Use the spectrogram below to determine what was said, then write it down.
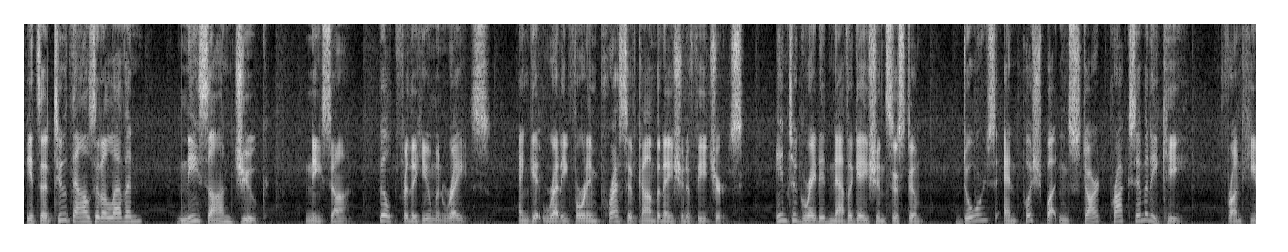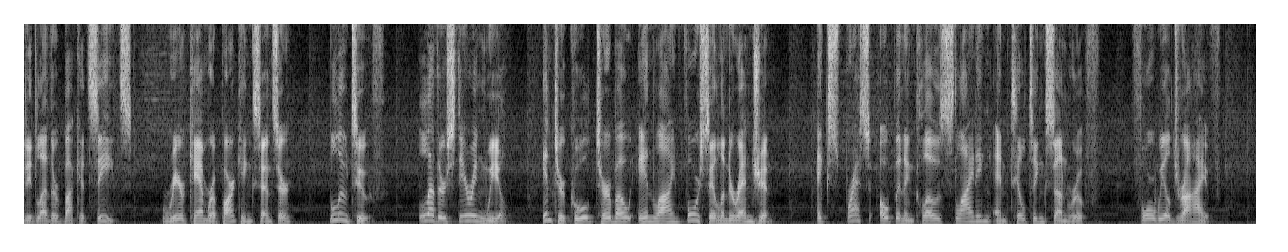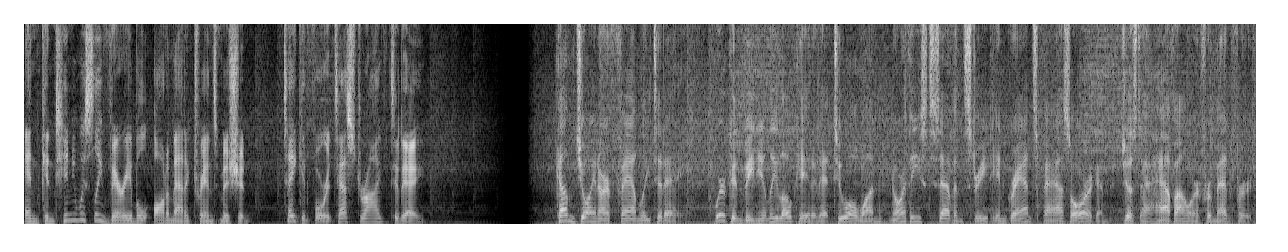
It's a 2011 Nissan Juke. Nissan, built for the human race. And get ready for an impressive combination of features. Integrated navigation system, doors and push-button start proximity key, front heated leather bucket seats, rear camera parking sensor, Bluetooth, leather steering wheel, intercooled turbo inline four-cylinder engine, express open and close sliding and tilting sunroof, four-wheel drive, and continuously variable automatic transmission. Take it for a test drive today. Come join our family today. We're conveniently located at 201 Northeast 7th Street in Grants Pass, Oregon, just a half hour from Medford.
